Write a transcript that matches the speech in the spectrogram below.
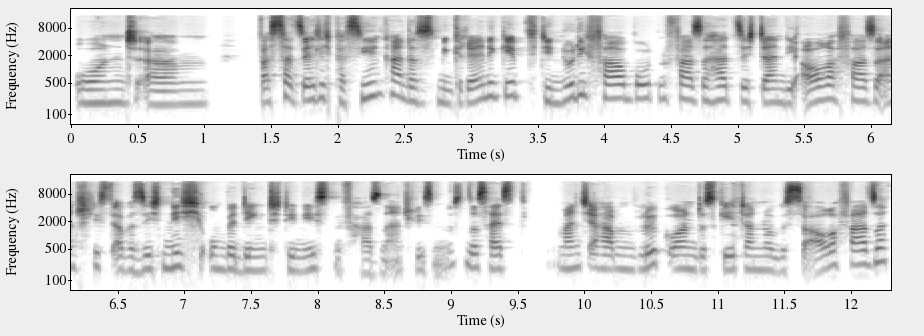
Und ähm, was tatsächlich passieren kann, dass es Migräne gibt, die nur die Farbotenphase hat, sich dann die Auraphase anschließt, aber sich nicht unbedingt die nächsten Phasen anschließen müssen. Das heißt, manche haben Glück und es geht dann nur bis zur Auraphase.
